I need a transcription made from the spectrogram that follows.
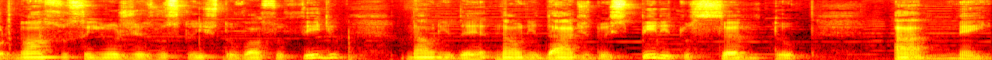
por nosso Senhor Jesus Cristo, vosso Filho, na unidade, na unidade do Espírito Santo. Amém.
